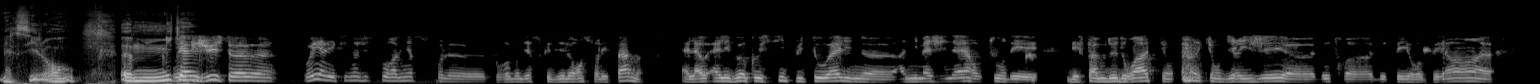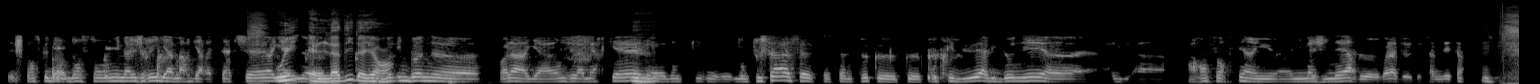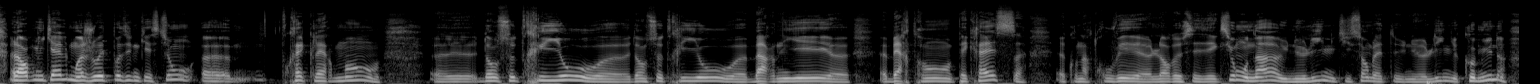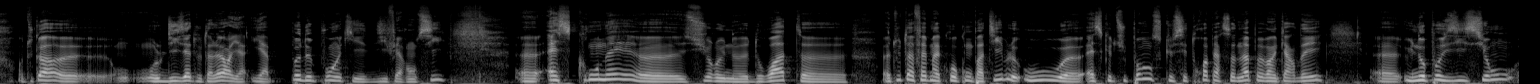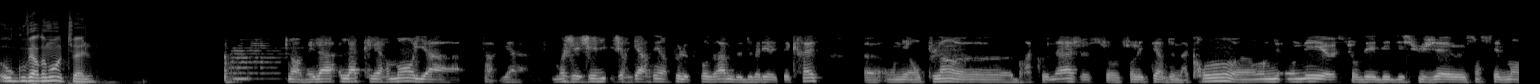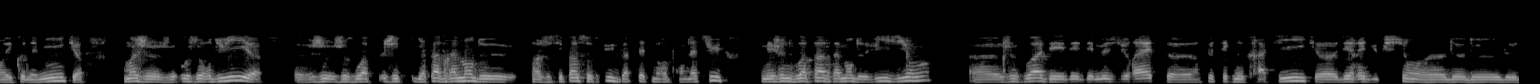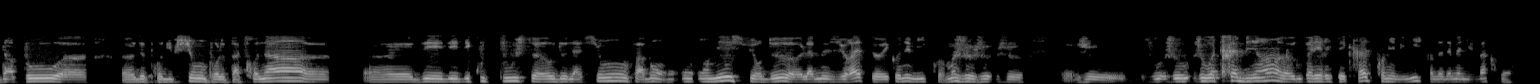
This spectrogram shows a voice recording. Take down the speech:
Merci Laurent. Euh, Michael... juste, euh, Oui, Alexis, juste pour revenir sur le, pour rebondir sur ce que disait Laurent sur les femmes, elle, elle évoque aussi plutôt elle une, un imaginaire autour des, des femmes de droite qui ont, qui ont dirigé d'autres, d'autres pays européens. Je pense que dans, son imagerie, il y a Margaret Thatcher. Il oui, elle l'a dit d'ailleurs. Une, hein. bonne, voilà, il y a Angela Merkel. Mmh donc, donc tout ça, ça, ça, ne peut que, que, contribuer à lui donner, à, à renforcer un, imaginaire de, voilà, de, femmes d'État. Mmh. Alors, Michael, moi, je voulais te poser une question. Euh, très clairement, euh, dans ce trio, euh, dans ce trio Barnier, Bertrand, Pécresse, qu'on a retrouvé lors de ces élections, on a une ligne qui semble être une ligne commune. En tout cas, on, le disait tout à l'heure, il y, y, a peu de points qui différencient. Euh, est-ce qu'on est euh, sur une droite euh, tout à fait macro-compatible ou est-ce que tu penses que ces trois personnes-là peuvent incarner une opposition au gouvernement actuel? Non, mais là, là clairement, il y a, moi j'ai regardé un peu le programme de, Valérie Pécresse. on est en plein braconnage sur, sur les terres de Macron. on, est sur des, des, sujets essentiellement économiques. Moi, aujourd'hui, je, je vois, il n'y a pas vraiment de, enfin, je sais pas, sauf Hugues va peut-être me reprendre là-dessus, mais je ne vois pas vraiment de vision. Euh, je vois des, des, des mesurettes euh, un peu technocratiques, euh, des réductions de, de, d'impôts de, production pour le patronat, des, des, des, coups de pouce aux donations. Enfin bon, on, on est sur de la mesurette économique. Quoi. Moi, je, je, je, je, je, vois très bien euh, une Valérie Pécresse, Premier ministre d'Emmanuel Macron.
